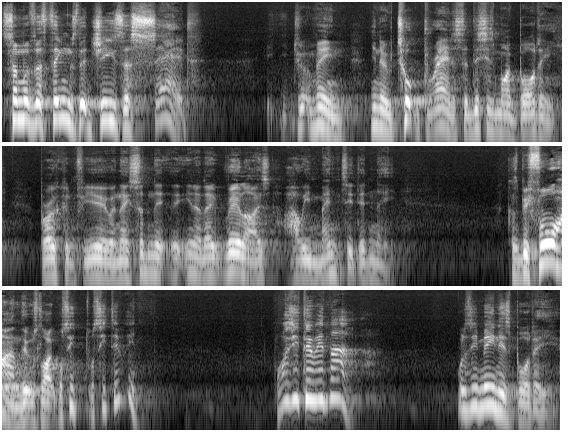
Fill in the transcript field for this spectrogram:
some of the things that Jesus said. Do you know what I mean? You know, took bread and said, This is my body broken for you. And they suddenly, you know, they realized, oh, he meant it, didn't he? Because beforehand, it was like, what's he, what's he doing? Why is he doing that? What does he mean, his body?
